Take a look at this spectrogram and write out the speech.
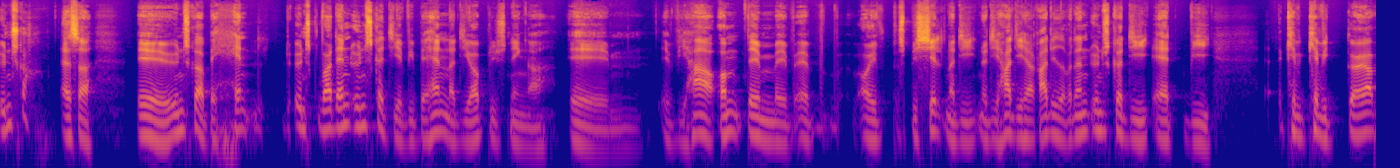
ønsker? Altså øh, ønsker at behandle, ønsker, hvordan ønsker de, at vi behandler de oplysninger, øh, vi har om dem, øh, øh og specielt når de, når de har de her rettigheder, hvordan ønsker de, at vi kan, kan vi gøre,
